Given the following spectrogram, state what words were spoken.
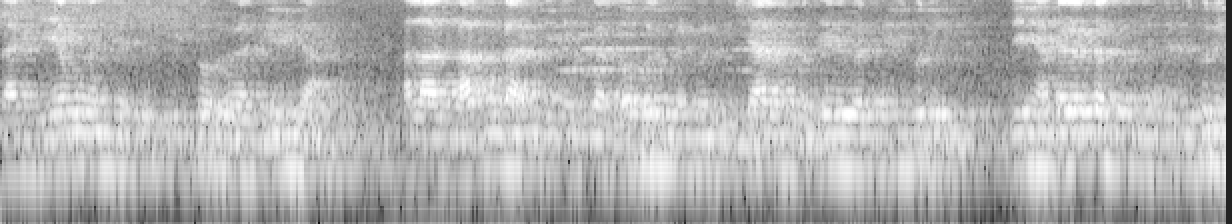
దానికి ఏముందని చెప్పి తీసుకోవడానికి ఈజీగా అలా కాకుండా దీని యొక్క లోపల ఉన్నటువంటి విషయాలను ప్రత్యేకంగా తీసుకుని దీని అంతర్గత గురించి తెలుసుకుని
